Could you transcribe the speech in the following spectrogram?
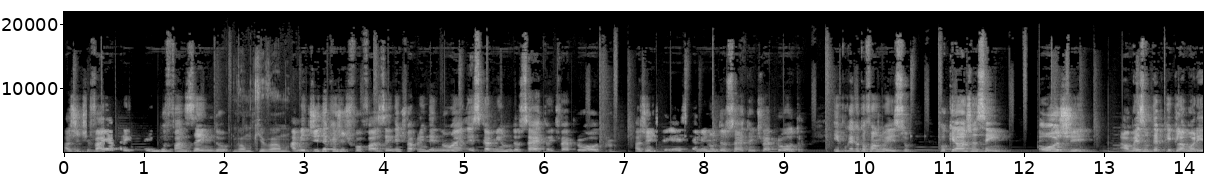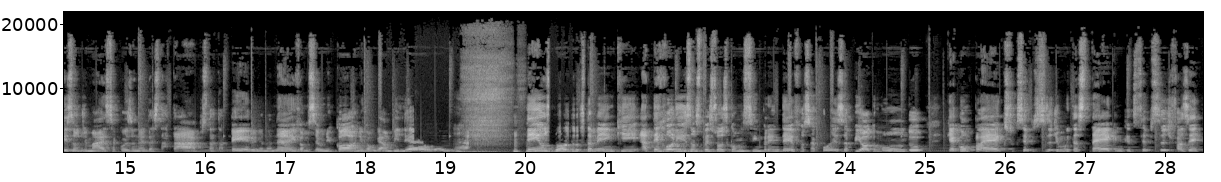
A gente vai aprendendo fazendo. Vamos que vamos. À medida que a gente for fazendo, a gente vai aprendendo. Não é, esse caminho não deu certo, a gente vai pro outro. A gente, esse caminho não deu certo, a gente vai pro outro. E por que, que eu tô falando isso? Porque eu acho assim, hoje, ao mesmo tempo que glamorizam demais essa coisa, né, da startup, startupeiro, e, nananã, e vamos ser unicórnio, vamos ganhar um bilhão, né? Tem os outros também que aterrorizam as pessoas como se empreender fosse a coisa pior do mundo, que é complexo, que você precisa de muitas técnicas, que você precisa de fazer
